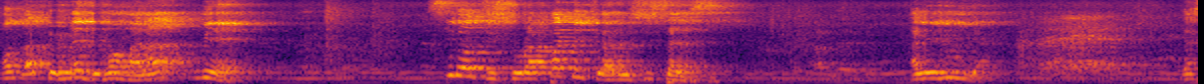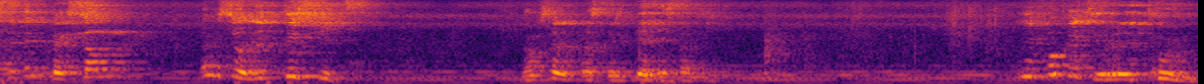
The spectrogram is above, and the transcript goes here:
on doit te mettre devant malade, bien. Sinon tu ne sauras pas que tu as reçu ça ici. Alléluia. Il y a certaines personnes, même si on dit tout de suite, donc ça de prospérité est descendue. Il faut que tu retournes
